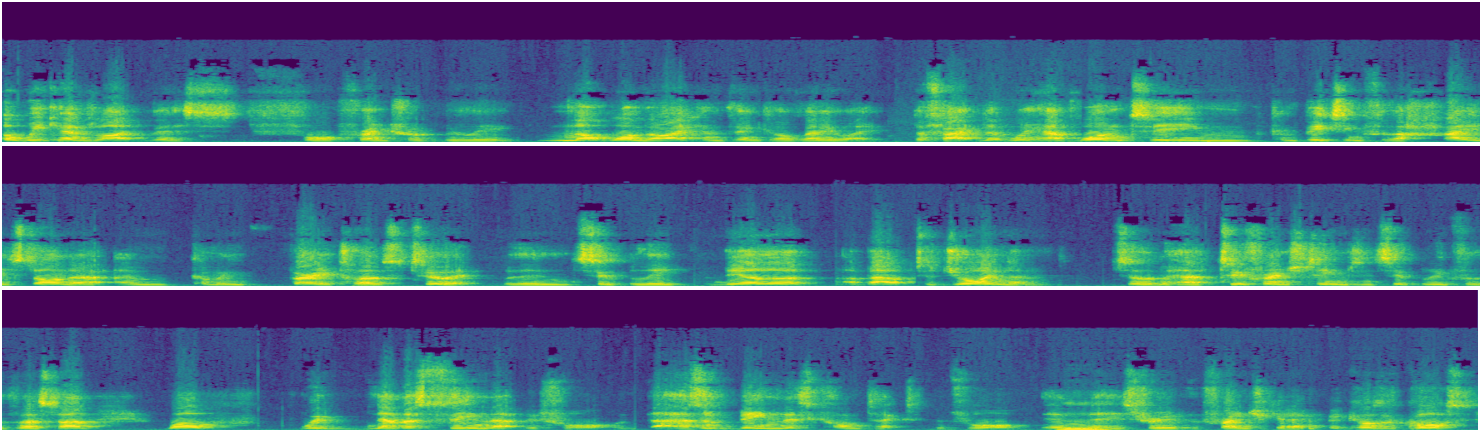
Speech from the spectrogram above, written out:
a weekend like this for French Rugby League. Not one that I can think of anyway. The fact that we have one team competing for the highest honour and coming very close to it within Super League, the other about to join them, so that we have two French teams in Super League for the first time. Well, we've never seen that before. There hasn't been this context before in hmm. the history of the French game because, of course,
